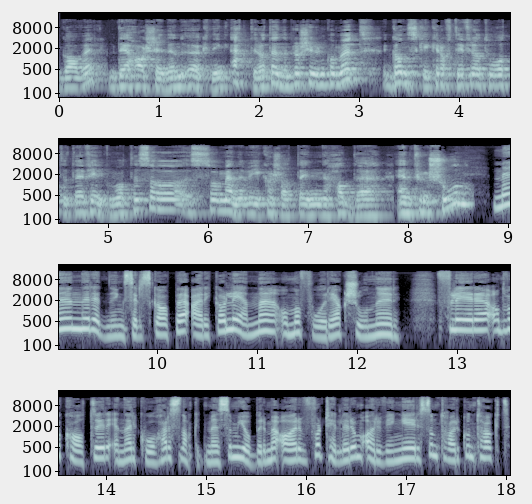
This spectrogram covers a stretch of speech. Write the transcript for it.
gaver. Det har skjedd en økning etter at denne brosjyren kom ut. Ganske kraftig, fra 2,8 til 4,8, så, så mener vi kanskje at den hadde en funksjon. Men Redningsselskapet er ikke alene om å få reaksjoner. Flere advokater NRK har snakket med som jobber med arv, forteller om arvinger som tar kontakt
